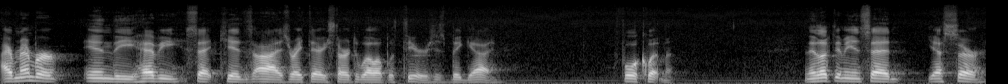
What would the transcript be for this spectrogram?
I remember in the heavy set kid's eyes right there, he started to well up with tears. He's a big guy, full equipment. And they looked at me and said, Yes, sir.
